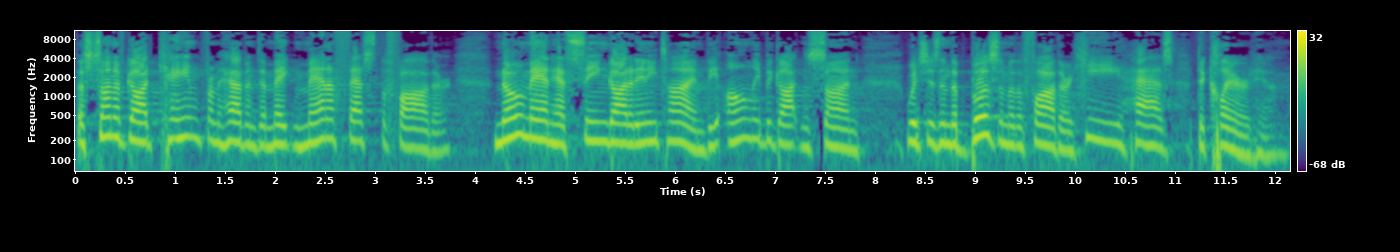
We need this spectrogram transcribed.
The Son of God came from heaven to make manifest the Father. No man hath seen God at any time. The only begotten Son, which is in the bosom of the Father, he has declared him.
